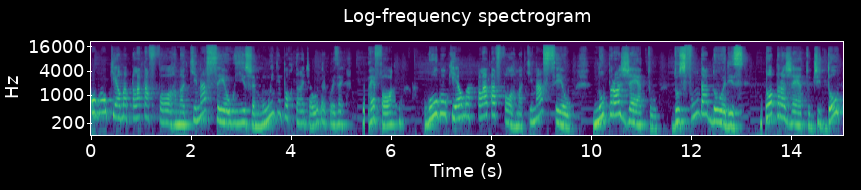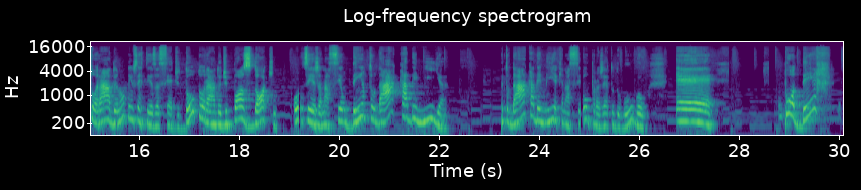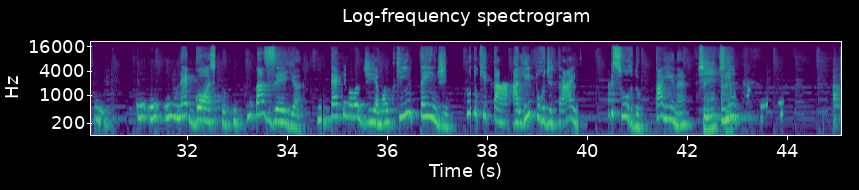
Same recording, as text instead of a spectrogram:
Google que é uma plataforma que nasceu, e isso é muito importante, a outra coisa que eu reforço, Google que é uma plataforma que nasceu no projeto dos fundadores no projeto de doutorado, eu não tenho certeza se é de doutorado ou de pós-doc, ou seja, nasceu dentro da academia, dentro da academia que nasceu o projeto do Google, é poder um, negócio que se baseia em tecnologia, mas que entende tudo que está ali por detrás, é absurdo. Tá aí, né? Sim, sim. Eu,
